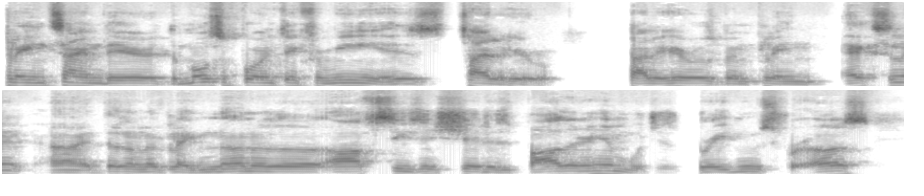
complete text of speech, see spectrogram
playing time there. The most important thing for me is Tyler Herro. Tyler Herro's been playing excellent. Uh, it doesn't look like none of the offseason shit is bothering him, which is great news for us.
